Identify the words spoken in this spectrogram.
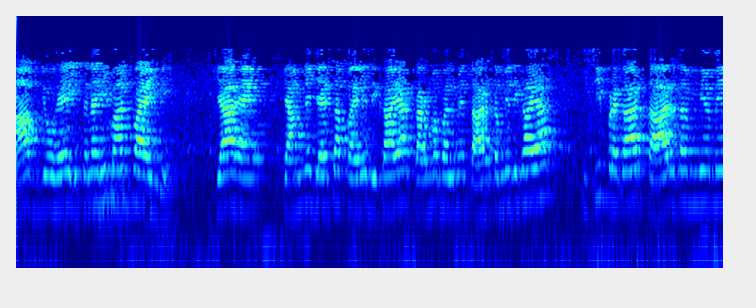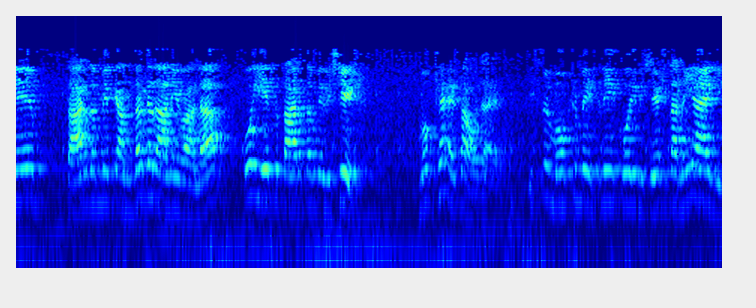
आप जो है इतना ही मान पाएँगे। क्या है कि हमने जैसा पहले दिखाया कर्म फल में तारतम्य दिखाया, इसी प्रकार तारतम्य में, तारतम्य के अंतर्गत आने वाला कोई एक तारतम्य विशेष, मोक्ष ऐसा हो जाएगा इसमें मोक्ष में इतनी कोई विशेषता नहीं आएगी।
